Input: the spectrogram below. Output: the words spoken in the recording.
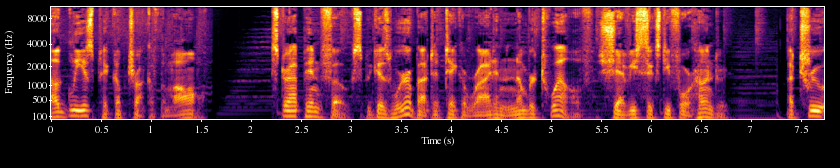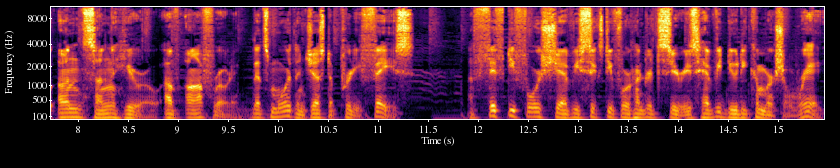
ugliest pickup truck of them all. Strap in, folks, because we're about to take a ride in the number 12 Chevy 6400, a true unsung hero of off roading that's more than just a pretty face. A 54 Chevy 6400 series heavy duty commercial rig,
